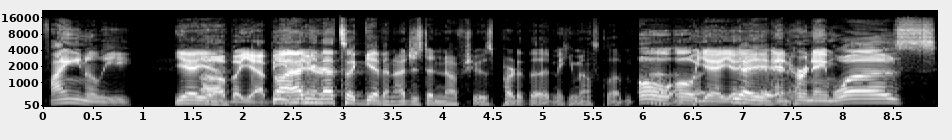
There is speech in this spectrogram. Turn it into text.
finally. yeah, yeah. Uh, but yeah, being Well, I mean, that's a given. I just didn't know if she was part of the Mickey Mouse Club. Oh, Uh, oh but- yeah, yeah, yeah, And her name was.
